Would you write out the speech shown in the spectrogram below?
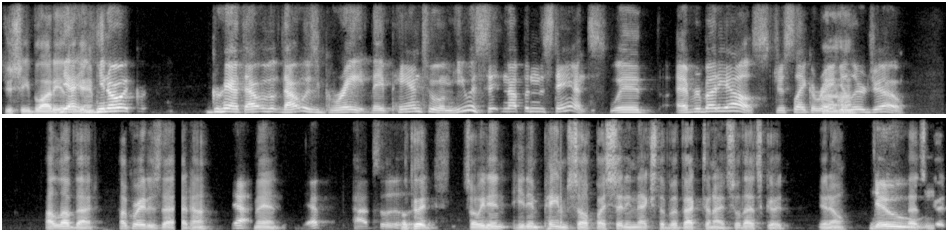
Did you see Vladdy at yeah, the game? you know what, Grant? That was that was great. They panned to him. He was sitting up in the stands with everybody else, just like a Uh-huh. regular Joe. I love that. How great is that, huh? Yeah. Man. Absolutely. Well, good. So he didn't he didn't paint himself by sitting next to Vivek tonight. So that's good. You know, No, that's good.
